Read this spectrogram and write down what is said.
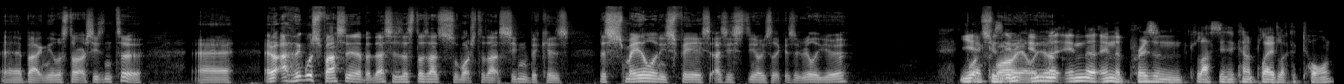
uh, back near the start of season two. Uh, and I think what's fascinating about this is this does add so much to that scene because the smile on his face as he's you know he's like, "Is it really you?" Yeah, because in, in the in the in the prison last scene, it kind of played like a taunt.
